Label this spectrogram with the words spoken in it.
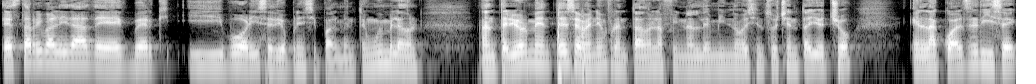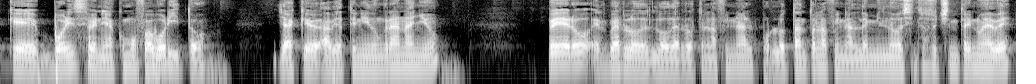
esta rivalidad de Ekberg y Boris se dio principalmente en Wimbledon. Anteriormente se habían enfrentado en la final de 1988, en la cual se dice que Boris venía como favorito, ya que había tenido un gran año, pero Edberg lo, derrota en la final. Por lo tanto, en la final de 1989,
